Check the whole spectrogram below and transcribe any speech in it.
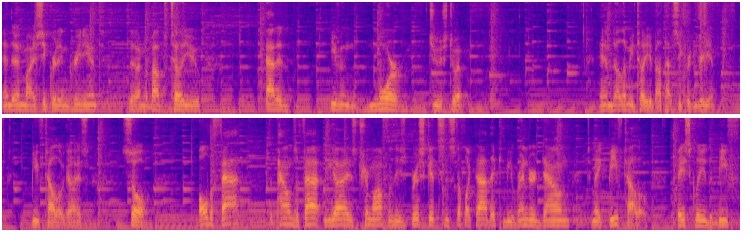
And then my secret ingredient that I'm about to tell you added even more juice to it. And uh, let me tell you about that secret ingredient, beef tallow, guys. So all the fat, the pounds of fat you guys trim off of these briskets and stuff like that, they can be rendered down to make beef tallow. Basically the beef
